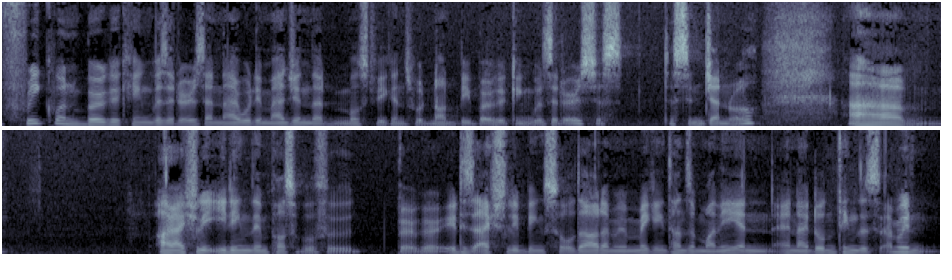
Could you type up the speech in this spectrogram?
frequent Burger King visitors, and I would imagine that most vegans would not be Burger King visitors, just just in general, um, are actually eating the Impossible Food burger. It is actually being sold out. I mean, making tons of money, and and I don't think this. I mean.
